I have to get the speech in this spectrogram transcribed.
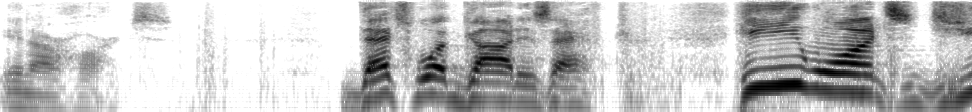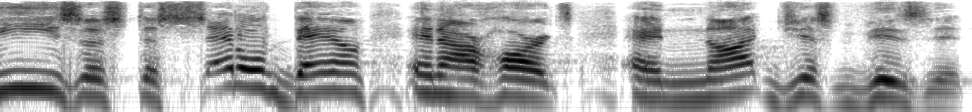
in our hearts. That's what God is after. He wants Jesus to settle down in our hearts and not just visit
